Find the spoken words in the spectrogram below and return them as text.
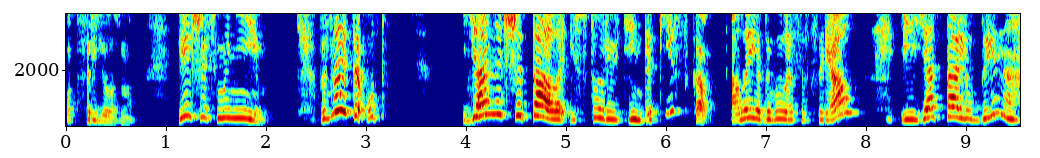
От серйозно. Він щось мені. Ви знаєте, от я не читала історію Тінь та кістка, але я дивилася серіал, і я та людина,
